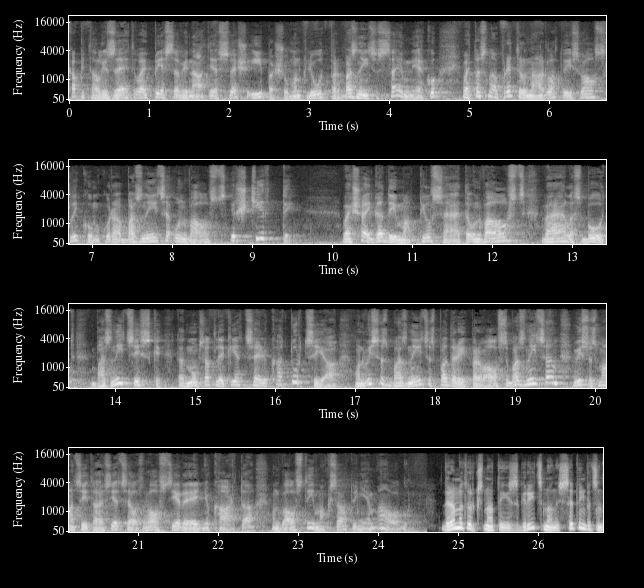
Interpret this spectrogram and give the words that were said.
kapitalizēt vai piesavināties svešu īpašumu un kļūt par baznīcas saimnieku, vai tas nav pretrunā ar Latvijas valsts likumu, kurā baznīca un valsts ir šķirti? Vai šai gadījumā pilsēta un valsts vēlas būt baznīciski, tad mums atliek iet ceļu kā Turcijā un visas baznīcas padarīt par valsts baznīcām, visus mācītājus iecelt valsts ierēģņu kārtā un valstī maksāt viņiem algu. Dramaturgs Matīs Grīsmanis 17.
